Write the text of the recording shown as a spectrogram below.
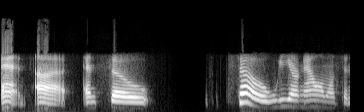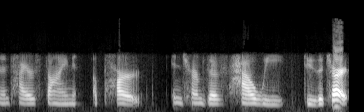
And uh, and so, so we are now almost an entire sign apart in terms of how we do the chart.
